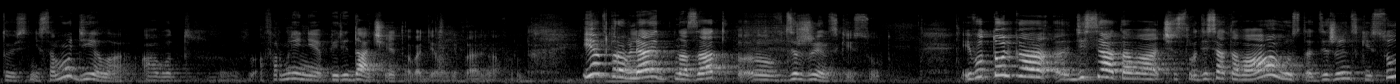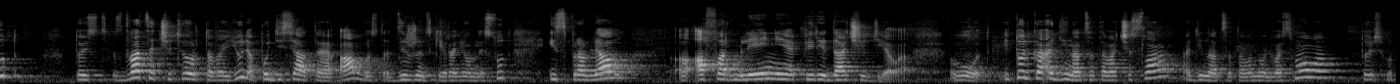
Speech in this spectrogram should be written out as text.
То есть не само дело, а вот оформление передачи этого дела неправильно оформлено. И отправляет назад э, в Дзержинский суд. И вот только 10 числа, 10 августа Дзержинский суд, то есть с 24 июля по 10 августа Дзержинский районный суд исправлял э, оформление передачи дела. Вот. И только 11 числа, 11.08, то есть вот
